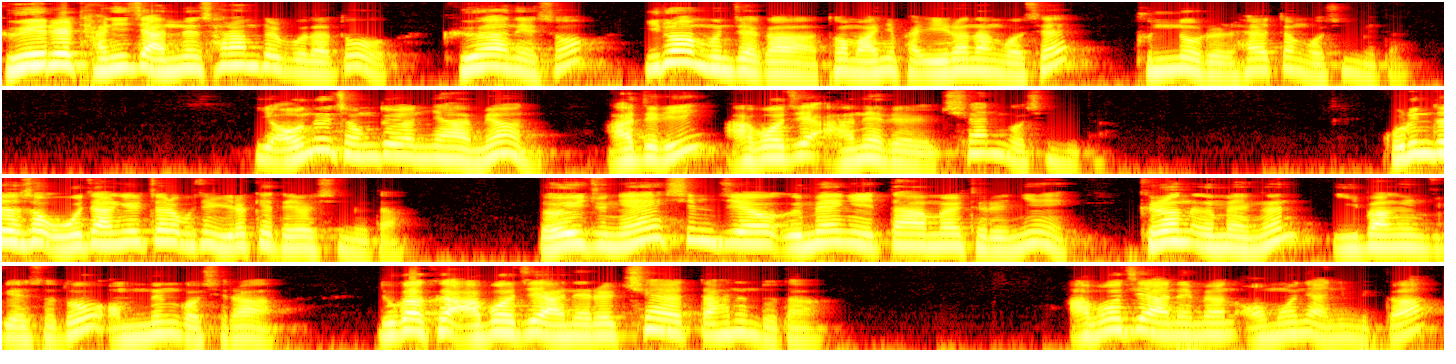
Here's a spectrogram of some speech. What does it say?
교회를 다니지 않는 사람들보다도 그 안에서 이러한 문제가 더 많이 일어난 것에 분노를 하였던 것입니다. 이 어느 정도였냐 하면 아들이 아버지의 아내를 취한 것입니다. 고린도전서 5장 1절을 보시면 이렇게 되어 있습니다. 너희 중에 심지어 음행이 있다 함을 들으니 그런 음행은 이방인 중에서도 없는 것이라 누가 그 아버지의 아내를 취하였다 하는도다. 아버지의 아내면 어머니 아닙니까?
